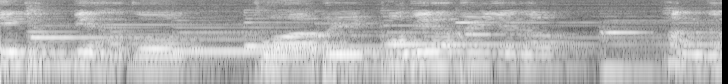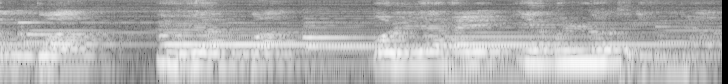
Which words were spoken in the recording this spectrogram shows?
여호와께 경배하고 보합을 보배합을 열어 황금과 유향과 몰량을 예물로 드리니라.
